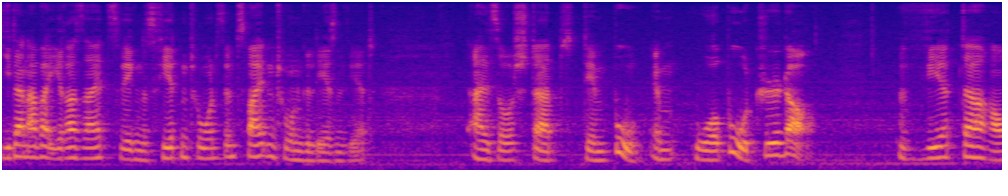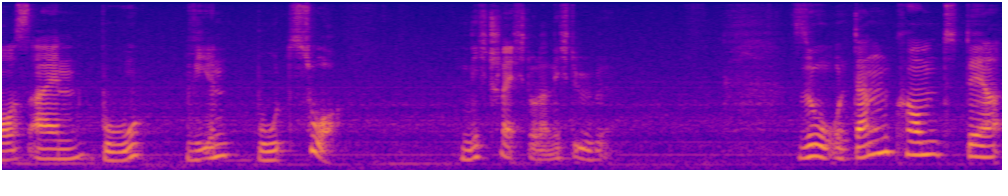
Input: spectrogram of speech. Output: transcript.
die dann aber ihrerseits wegen des vierten Tons im zweiten Ton gelesen wird. Also statt dem bu im bu zhidao wird daraus ein bu wie in bu zur. Nicht schlecht oder nicht übel. So, und dann kommt der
